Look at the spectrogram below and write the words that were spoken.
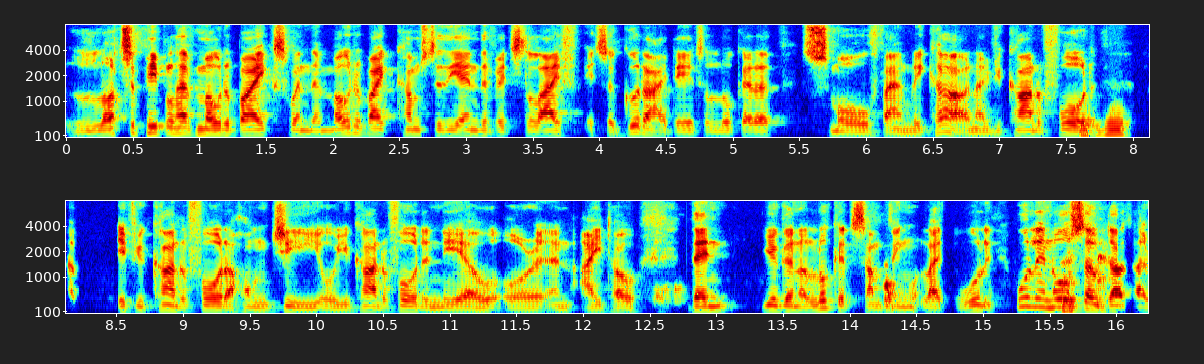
Lots of people have motorbikes. When the motorbike comes to the end of its life, it's a good idea to look at a small family car. Now, if you can't afford Mhm. if you can't afford a Hongqi or you can't afford a NIO or an AITO, then you're going to look at something like the Wuling. Wuling also does a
